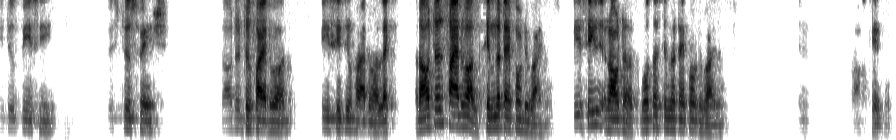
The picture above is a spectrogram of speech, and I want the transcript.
PC to PC, switch to switch, router to firewall, PC to firewall. Like Router, firewall, similar type of devices. PC, router, both are similar type of devices. Cross cable.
